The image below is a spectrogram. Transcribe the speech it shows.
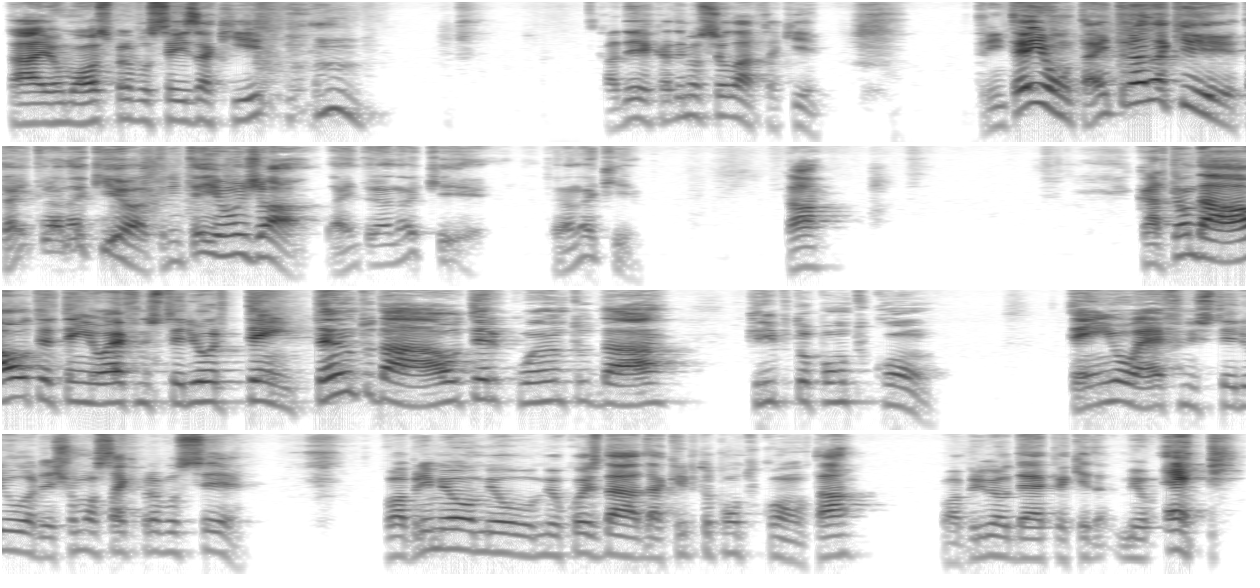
Tá? Eu mostro para vocês aqui. Cadê? Cadê meu celular? Tá aqui. 31, tá entrando aqui. Tá entrando aqui, ó. 31 já. Tá entrando aqui. Tá entrando aqui. Tá? Cartão da Alter tem IOF no exterior? Tem. Tanto da Alter quanto da Crypto.com. Tem IOF no exterior. Deixa eu mostrar aqui para você. Vou abrir meu, meu, meu coisa da, da Crypto.com, tá? Vou abrir meu app aqui, meu app.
